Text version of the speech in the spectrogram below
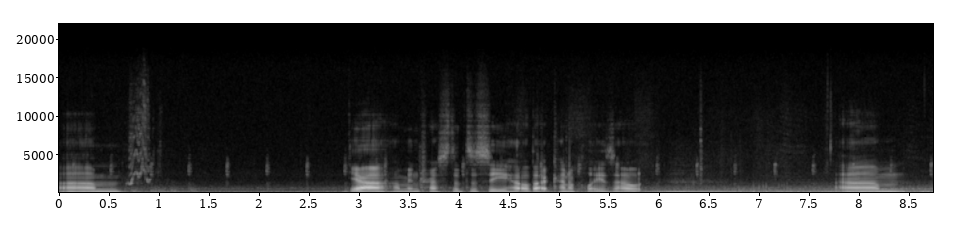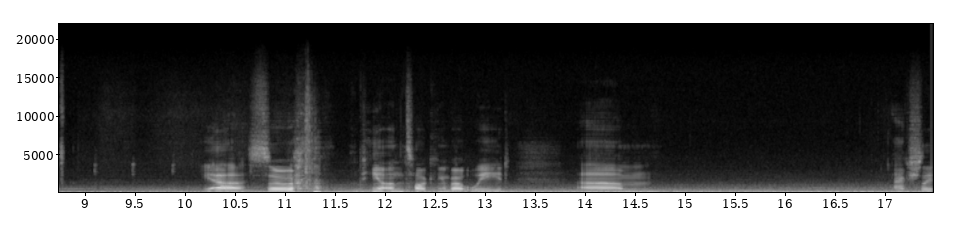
Um, yeah, I'm interested to see how that kind of plays out. Um, yeah, so beyond talking about weed, um, actually,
